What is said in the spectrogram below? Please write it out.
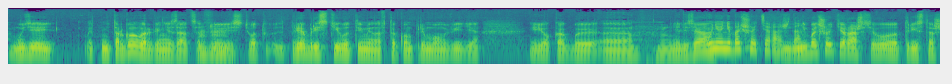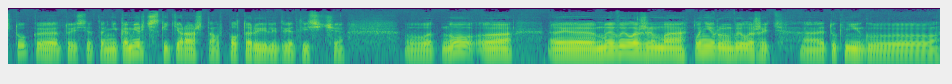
музей это не торговая организация, то Мгм. есть вот приобрести вот именно в таком прямом виде ее как бы э, нельзя. У нее небольшой тираж, да? Небольшой тираж всего 300 штук, э, то есть это не коммерческий тираж там в полторы или две тысячи. Вот. Но э, э, мы выложим, э, планируем выложить эту книгу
